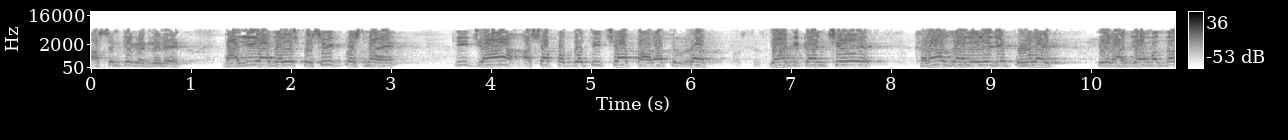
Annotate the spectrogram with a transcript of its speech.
असंख्य घडलेले आहेत. माझी याद्वारे स्पेसिफिक प्रश्न आहे की ज्या अशा पद्धतीच्या तारा तुटतात त्या ठिकाणचे खराब झालेले जे पोल आहेत ते राज्यामधनं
